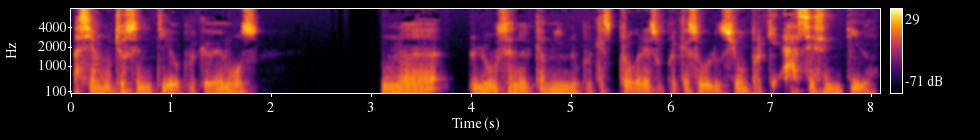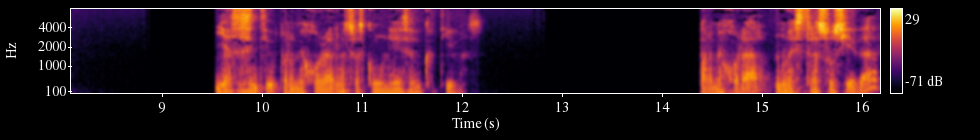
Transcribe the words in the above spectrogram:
hacía mucho sentido, porque vemos una luz en el camino, porque es progreso, porque es evolución, porque hace sentido. Y hace sentido para mejorar nuestras comunidades educativas para mejorar nuestra sociedad,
